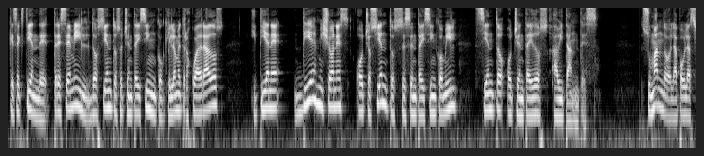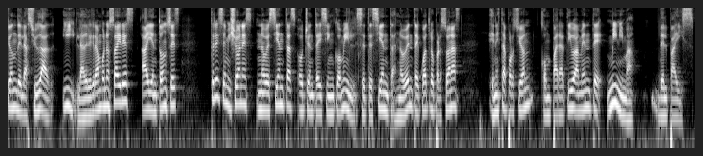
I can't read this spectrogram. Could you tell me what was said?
que se extiende 13.285 kilómetros cuadrados y tiene 10.865.000 182 habitantes. Sumando la población de la ciudad y la del Gran Buenos Aires, hay entonces 13.985.794 personas en esta porción comparativamente mínima del país.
